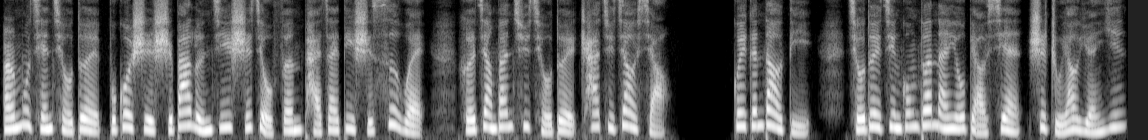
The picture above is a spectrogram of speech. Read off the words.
而目前球队不过是十八轮积十九分，排在第十四位，和降班区球队差距较小。归根到底，球队进攻端难有表现是主要原因，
